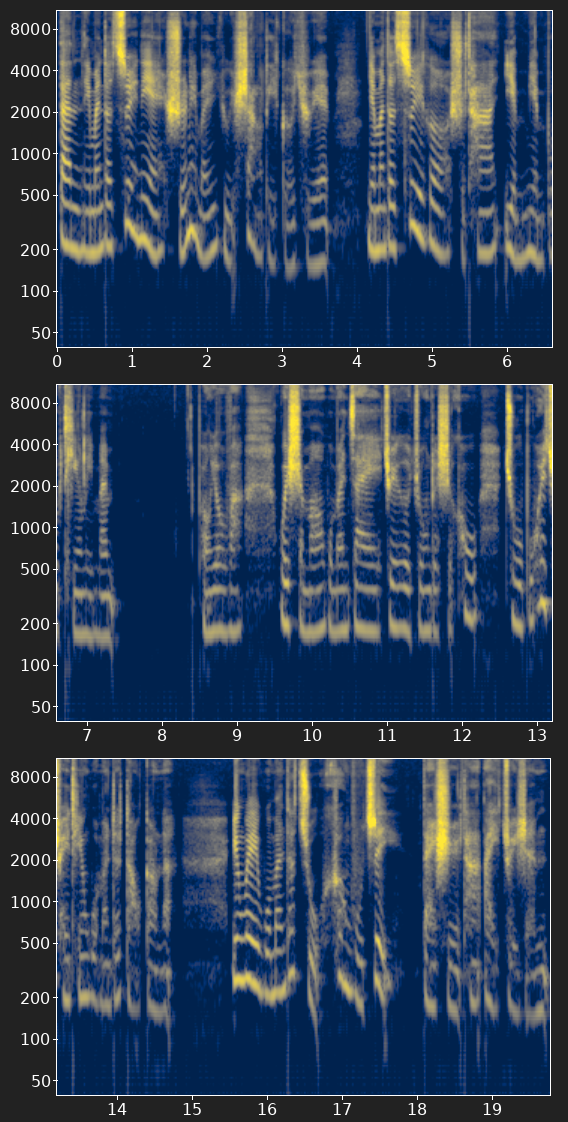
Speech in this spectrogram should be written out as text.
但你们的罪孽使你们与上帝隔绝，你们的罪恶使他掩面不听你们。”朋友啊，为什么我们在罪恶中的时候，主不会垂听我们的祷告呢？因为我们的主恨恶罪。但是他爱罪人，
